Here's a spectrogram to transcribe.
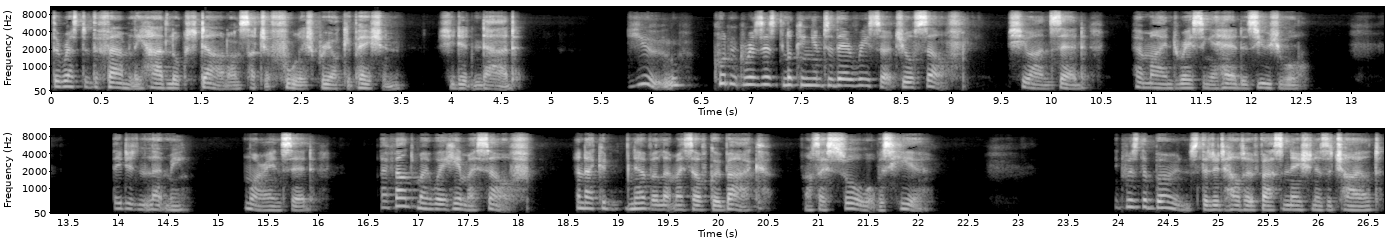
the rest of the family had looked down on such a foolish preoccupation, she didn't add. You couldn't resist looking into their research yourself, Siuan said, her mind racing ahead as usual. They didn't let me, Moiraine said. I found my way here myself, and I could never let myself go back once I saw what was here. It was the bones that had held her fascination as a child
